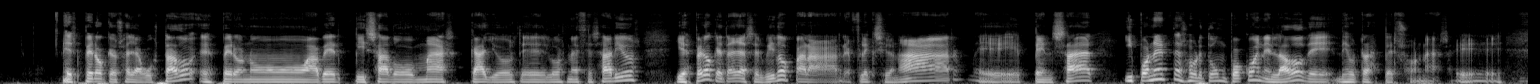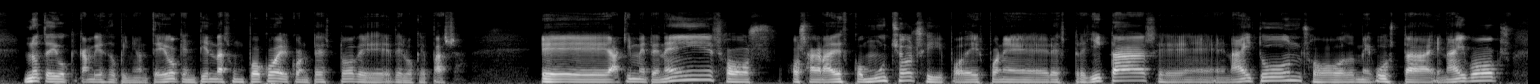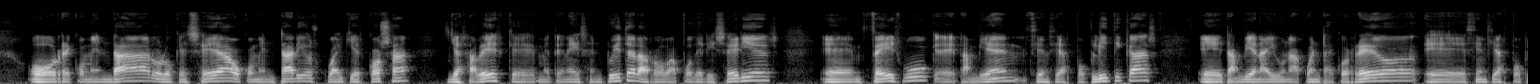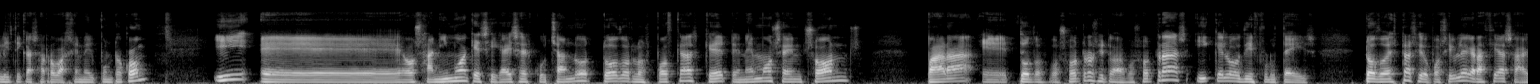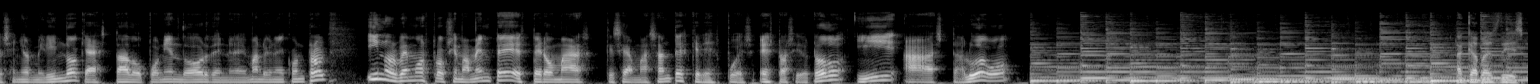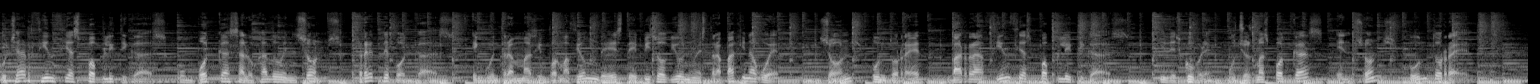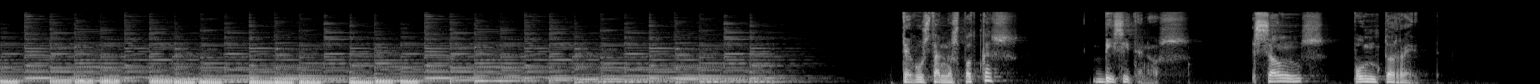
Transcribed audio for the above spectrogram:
Espero que os haya gustado, espero no haber pisado más callos de los necesarios y espero que te haya servido para reflexionar, eh, pensar y ponerte sobre todo un poco en el lado de, otras personas. Eh, No te digo que cambies de opinión, te digo que entiendas un poco el contexto de, lo que pasa. Eh, aquí me tenéis, os, os agradezco mucho si podéis poner estrellitas en iTunes o me gusta en iBox o recomendar o lo que sea o comentarios, cualquier cosa. Ya sabéis que me tenéis en Twitter, arroba poder y series, en Facebook eh, también, Ciencias Políticas, eh, también hay una cuenta de correo, eh, cienciaspoplíticas.gmail.com y eh, os animo a que sigáis escuchando todos los podcasts que tenemos en Sons para todos vosotros y todas vosotras y que los disfrutéis. Todo esto ha sido posible gracias al señor Mirindo que ha estado poniendo orden en el mando y en el control y nos vemos próximamente, espero más que sea más antes que después. Esto ha sido todo y hasta luego. Acabas de escuchar Ciencias Políticas, un podcast alojado en Sons, red de podcasts. Encuentran más información de este episodio en nuestra página web, sons.red barra Ciencias Políticas. Y descubre muchos más podcasts en sons.red. ¿Te gustan los podcasts? Visítanos. Sons.red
